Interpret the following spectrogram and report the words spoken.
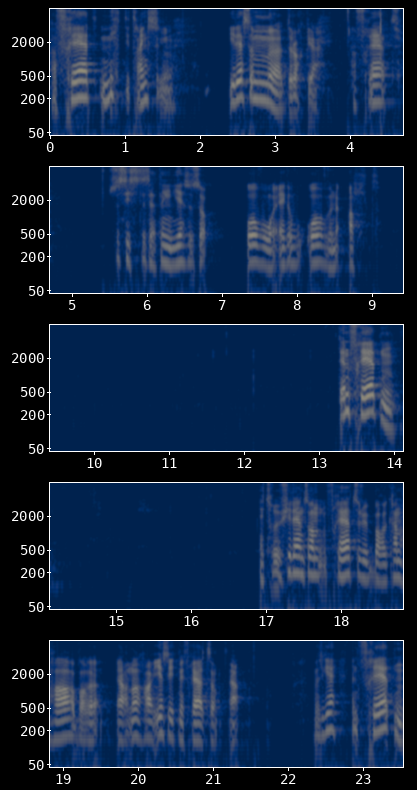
Ha fred midt i trengselen, i det som møter dere. Ha fred. Så siste setningen. Jesus har overvunnet. Jeg har overvunnet alt. Den freden Jeg tror ikke det er en sånn fred som du bare kan ha bare, ja, nå har Jesus gitt meg fred, så, ja. Vet ikke? Den freden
